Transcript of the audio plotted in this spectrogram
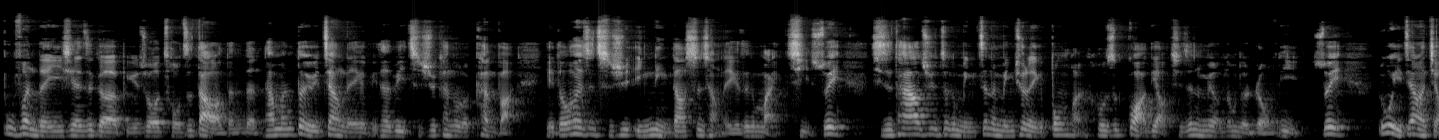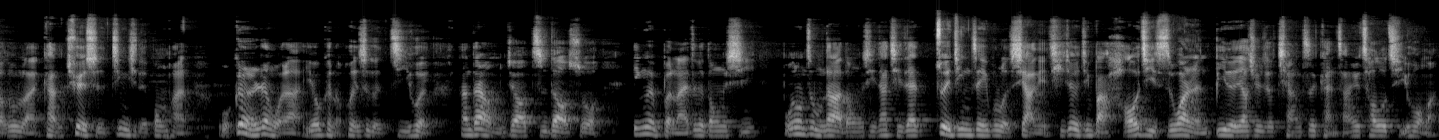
部分的一些这个，比如说投资大佬等等，他们对于这样的一个比特币持续看多的看法，也都会是持续引领到市场的一个这个买气。所以，其实他要去这个明真的明确的一个崩盘，或者是挂掉，其实真的没有那么的容易。所以，如果以这样的角度来看，确实近期的崩盘。我个人认为啊，也有可能会是个机会。那当然，我们就要知道说，因为本来这个东西波动这么大的东西，它其实在最近这一波的下跌，其实就已经把好几十万人逼得要去就强制砍仓，因为操作期货嘛，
